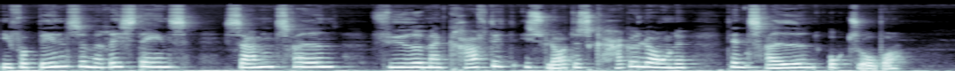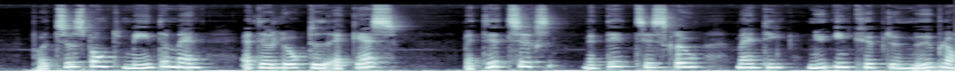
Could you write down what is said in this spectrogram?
I forbindelse med rigsdagens sammentræden fyrede man kraftigt i slottets kakkelovne den 3. oktober. På et tidspunkt mente man, at det lugtede af gas, men det, tids, men det tilskrev man de nyindkøbte møbler.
